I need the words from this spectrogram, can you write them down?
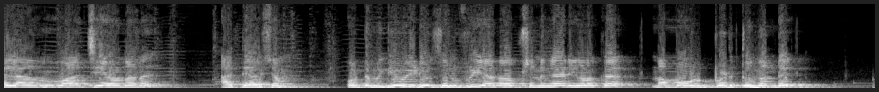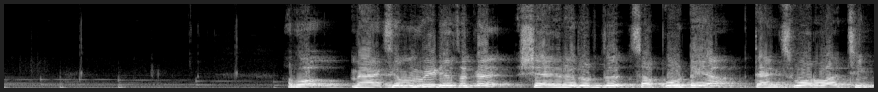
എല്ലാം വാച്ച് ചെയ്യാവുന്നതാണ്. അത്യാവശ്യം ഒട്ടുമിക്ക വീഡിയോസിലും ഫ്രീ ആയിട്ട് ഓപ്ഷനും കാര്യങ്ങളൊക്കെ നമ്മൾ ഉൾപ്പെടുത്തുന്നുണ്ട്. അപ്പോൾ മാക്സിമം വീഡിയോസൊക്കെ ഷെയർ ചെയ്ത് കൊടുത്ത് സപ്പോർട്ട് ചെയ്യുക. താങ്ക്സ് ഫോർ വാച്ചിങ്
